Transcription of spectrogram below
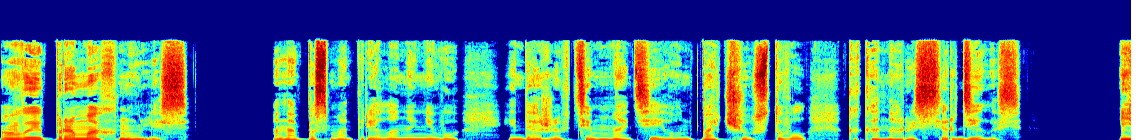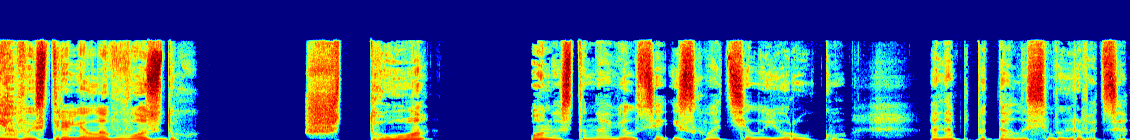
«Вы промахнулись». Она посмотрела на него, и даже в темноте он почувствовал, как она рассердилась. «Я выстрелила в воздух». «Что?» Он остановился и схватил ее руку. Она попыталась вырваться,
